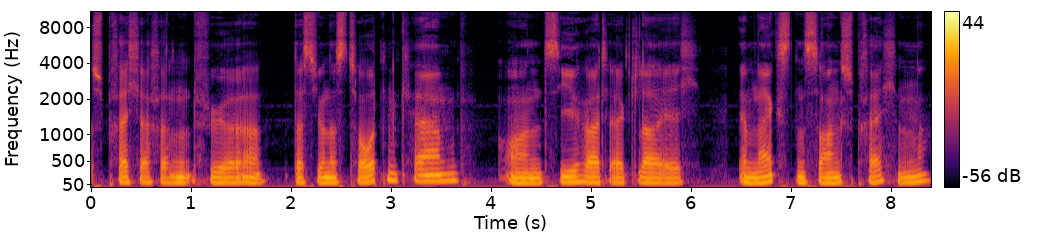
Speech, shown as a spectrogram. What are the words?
Sprecherin für das Jonas Toten Camp und sie hört er gleich im nächsten Song sprechen.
